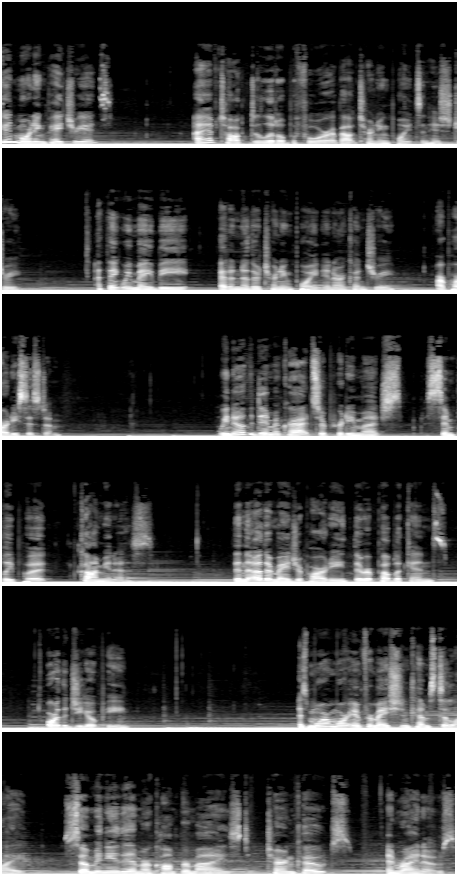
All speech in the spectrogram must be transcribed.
Good morning, Patriots. I have talked a little before about turning points in history. I think we may be at another turning point in our country, our party system. We know the Democrats are pretty much, simply put, communists. Then the other major party, the Republicans, or the GOP. As more and more information comes to light, so many of them are compromised, turncoats, and RINOs.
